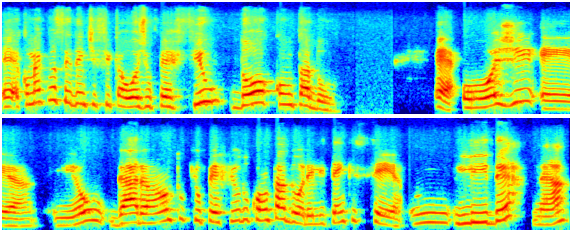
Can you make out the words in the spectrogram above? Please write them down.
é, como é que você identifica hoje o perfil do contador? É, hoje é, eu garanto que o perfil do contador ele tem que ser um líder, né?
